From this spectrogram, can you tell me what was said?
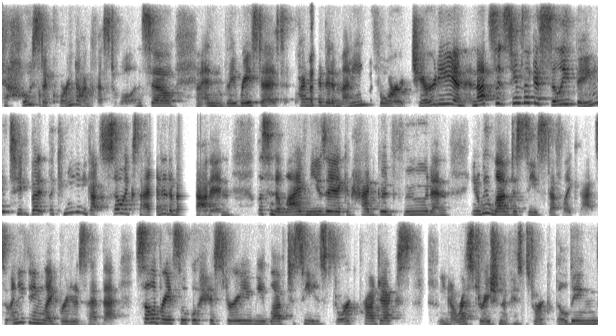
to, host a corn dog festival. And so and they raised a, quite a bit of money for charity. And, and that's it seems like a silly thing to but the community got so excited about it and listened to live music and had good food. And you know we love to see stuff like that. So anything like bridget said that celebrates local history history. We love to see historic projects, you know, restoration of historic buildings.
